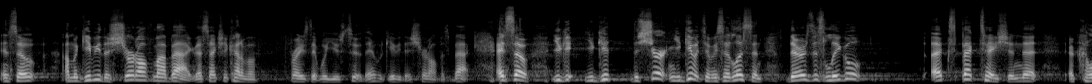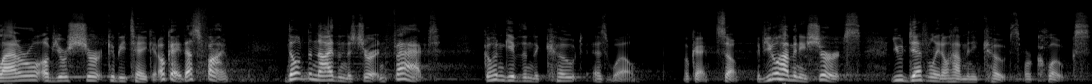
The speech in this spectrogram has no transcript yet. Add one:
And so, I'm gonna give you the shirt off my back. That's actually kind of a phrase that we use too. They would give you the shirt off his back. And so, you get, you get the shirt and you give it to him. He said, Listen, there's this legal expectation that a collateral of your shirt could be taken. Okay, that's fine. Don't deny them the shirt. In fact, go ahead and give them the coat as well. Okay, so if you don't have any shirts, you definitely don't have many coats or cloaks.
